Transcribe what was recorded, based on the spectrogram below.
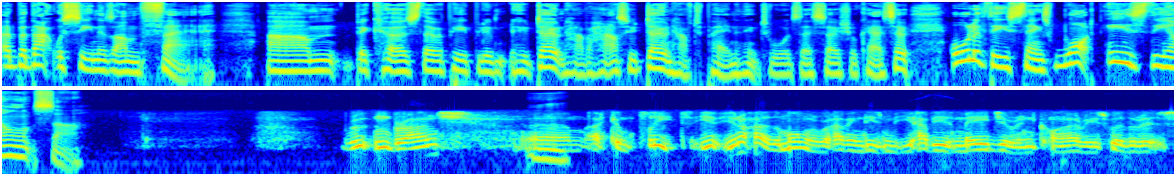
uh, but that was seen as unfair um, because there are people who, who don't have a house who don't have to pay anything towards their social care. So all of these things. What is the answer? Root and branch um, a complete. You, you, know how at the moment we're having these. You have these major inquiries, whether it's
